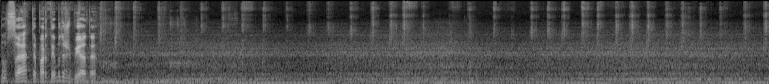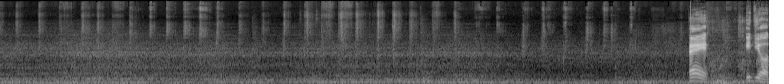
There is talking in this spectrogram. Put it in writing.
Ну все, тепер ти будеш бігати. Hey, idiot.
